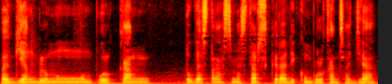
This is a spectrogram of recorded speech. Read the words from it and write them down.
bagi yang belum mengumpulkan tugas tengah semester segera dikumpulkan saja.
